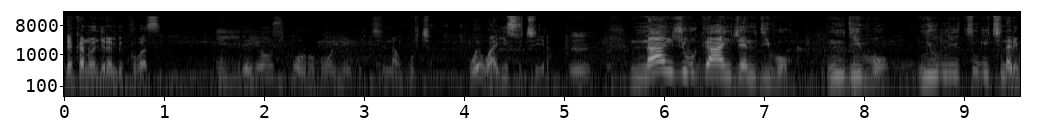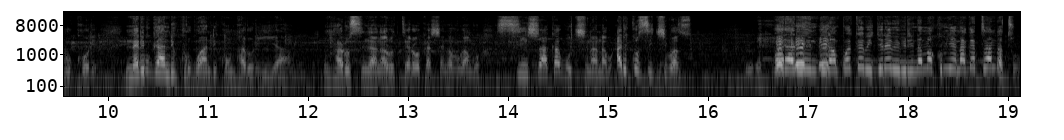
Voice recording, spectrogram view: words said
Reka nongere mbikubaze. Iyi Rayon Sport ubonye ikina gutya? We wayisukira? Mm. nanjye ubwanjye ndibo ndibo ni ni iki ngiki nari bukore? Nari bwandike urwandiko nka ruriya nka rusinya nka rutero kashe nkavuga ngo sinshaka gukina nabo. Ariko si ikibazo. Bararindira mpaka bigire bibiri na makumyabiri na gatandatu.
